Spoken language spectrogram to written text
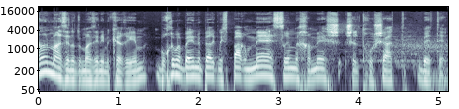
אהלן מאזינות ומאזינים יקרים, ברוכים הבאים לפרק מספר 125 של תחושת בטן.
